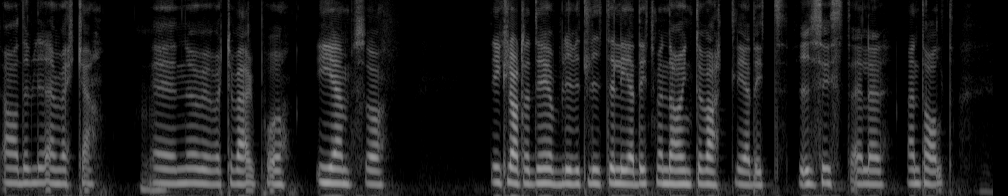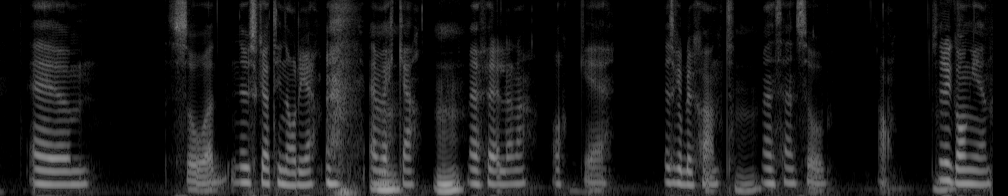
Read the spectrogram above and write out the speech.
ja, det blir en vecka. Mm. Eh, nu har vi varit iväg på EM så det är klart att det har blivit lite ledigt men det har inte varit ledigt fysiskt eller mentalt. Ehm, så nu ska jag till Norge en Mm. vecka Mm. med föräldrarna och eh, det ska bli skönt. Mm. Men sen så, ja, så är det igång igen.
